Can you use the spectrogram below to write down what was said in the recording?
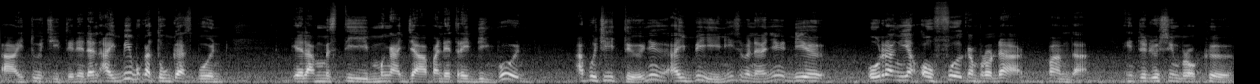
ah itu cerita dia dan IB bukan tugas pun ialah mesti mengajar pandai trading pun apa ceritanya IB ni sebenarnya dia orang yang offerkan produk faham tak introducing broker.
